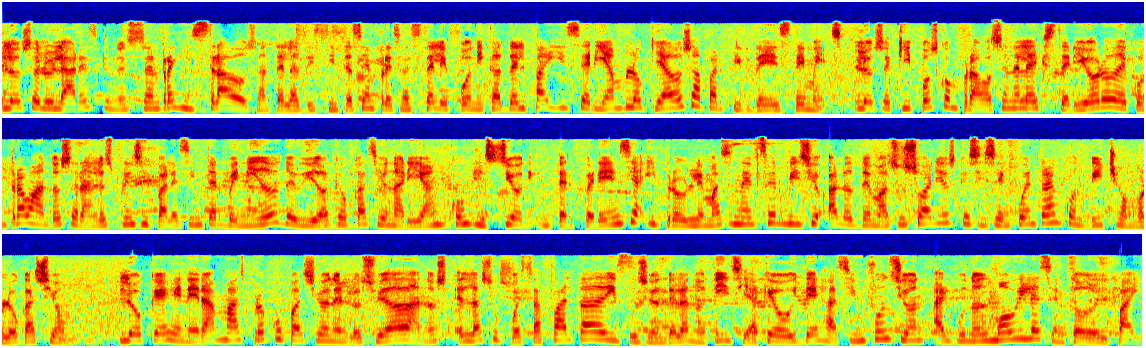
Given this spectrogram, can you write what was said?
Los celulares que no estén registrados ante las distintas empresas telefónicas del país serían bloqueados a partir de este mes. Los equipos comprados en el exterior o de contrabando serán los principales intervenidos debido a que ocasionarían congestión, interferencia y problemas en el servicio a los demás usuarios que sí se encuentran con dicha homologación. Lo que genera más preocupación en los ciudadanos es la supuesta falta de difusión de la noticia, que hoy deja sin función algunos móviles en todo el país.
